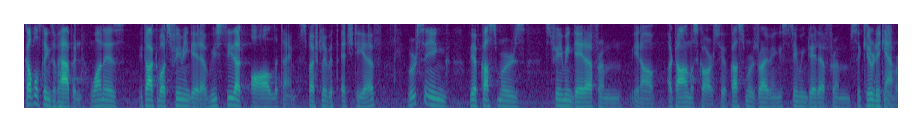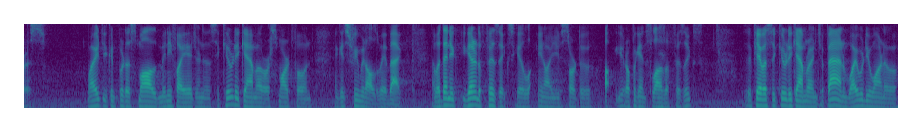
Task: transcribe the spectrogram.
couple of things have happened. One is, we talked about streaming data. We see that all the time, especially with HDF. We're seeing, we have customers streaming data from, you know, autonomous cars. We have customers driving, streaming data from security cameras, right? You can put a small MiNiFi agent in a security camera or smartphone and can stream it all the way back. But then you, you get into physics, you, get, you know, you start to, uh, you're up against laws of physics. If you have a security camera in Japan, why would you want to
